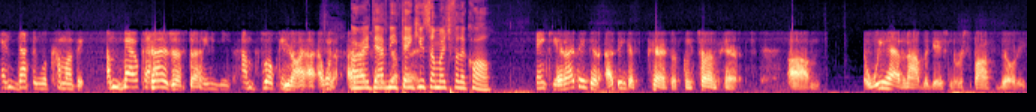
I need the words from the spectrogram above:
and nothing will come of it. America Can I has address that? me. I'm broken. You know, I, I want to. All right, Daphne, thank you so much for the call. Thank you. And I think that I think as parents, as concerned parents, um, we have an obligation, a responsibility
